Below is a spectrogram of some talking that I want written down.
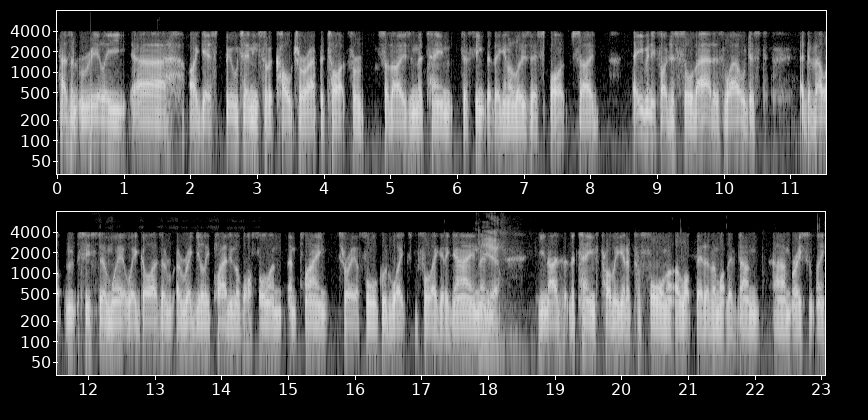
hasn't really, uh, I guess, built any sort of culture or appetite for for those in the team to think that they're going to lose their spot. So, even if I just saw that as well, just a development system where, where guys are, are regularly playing in the WAFL and, and playing three or four good weeks before they get a game. And, yeah you know that the team's probably going to perform a lot better than what they've done um, recently.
